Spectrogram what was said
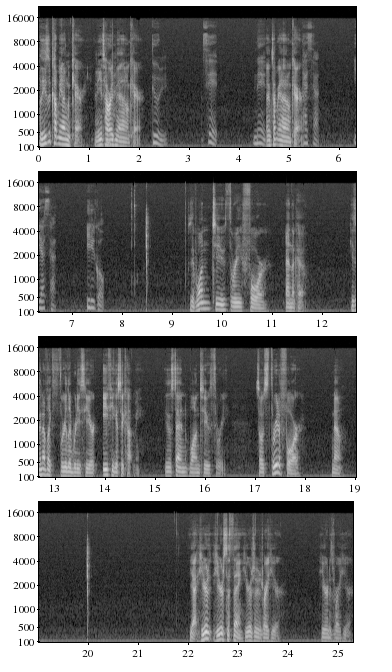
He's gonna cut me, I don't care. If he targets me, I don't care. 둘, 셋, 넷, I something I don't care. 다섯, 여섯, 일곱. We have one, two, three, four, and the Ko. He's gonna have like three liberties here if he gets to cut me. He's gonna stand one, two, three. So it's three to four. No. Yeah, here, here's the thing. Here's it is right here. Here it is right here.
